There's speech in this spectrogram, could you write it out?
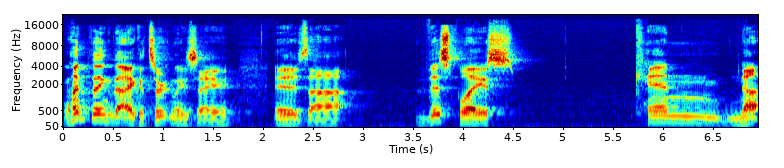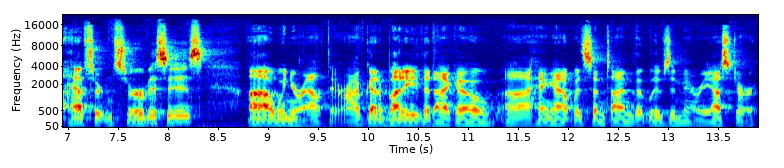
one thing that I could certainly say is uh, this place can not have certain services uh, when you're out there. I've got a buddy that I go uh, hang out with sometime that lives in Mary Esther,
